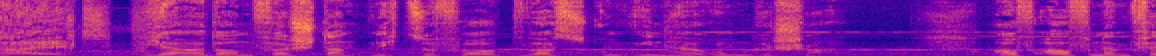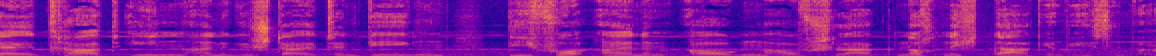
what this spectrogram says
Halt! Jadon verstand nicht sofort, was um ihn herum geschah. Auf offenem Feld trat ihnen eine Gestalt entgegen, die vor einem Augenaufschlag noch nicht dagewesen war.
